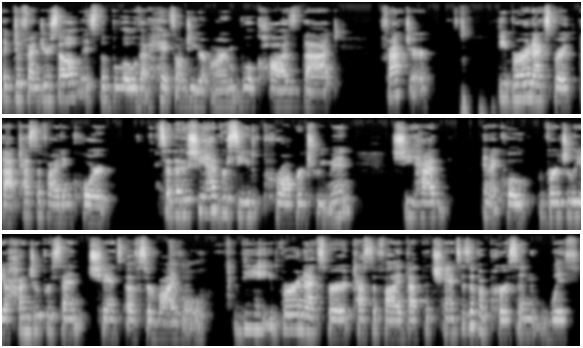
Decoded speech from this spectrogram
like defend yourself, it's the blow that hits onto your arm will cause that fracture. The burn expert that testified in court said that if she had received proper treatment, she had, and I quote, virtually a 100% chance of survival. The burn expert testified that the chances of a person with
